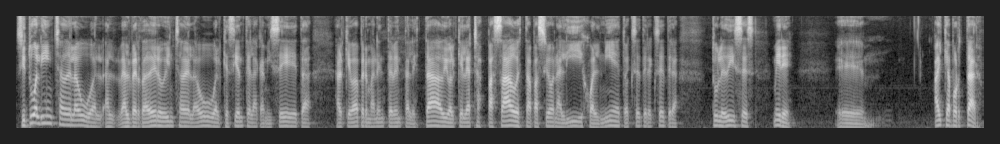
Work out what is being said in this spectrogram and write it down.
Si tú al hincha de la U, al, verdadero hincha de la U, al que siente la camiseta, al que va permanentemente al estadio, al que le ha traspasado esta pasión al hijo, al nieto, etcétera, etcétera, tú le dices, mire, eh, hay que aportar,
